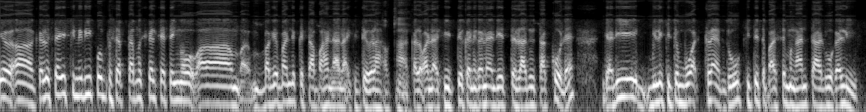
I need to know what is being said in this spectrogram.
ya, uh, kalau saya sendiri pun pertama sekali saya tengok uh, bagaimana ketabahan anak kita lah. Okey. Uh, kalau anak kita kadang-kadang dia terlalu takut eh. Jadi bila kita buat clamp tu, kita terpaksa menghantar dua kali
